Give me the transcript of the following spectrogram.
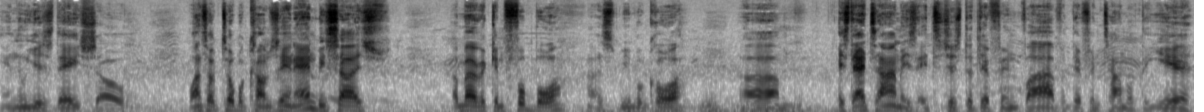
and New Year's Day. So once October comes in, and besides American football, as we would call. Um, it's that time. It's, it's just a different vibe, a different time of the year.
